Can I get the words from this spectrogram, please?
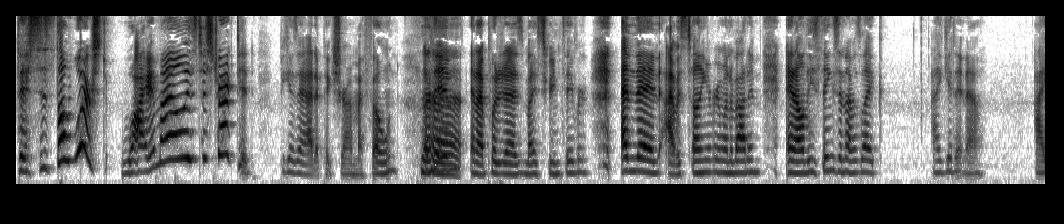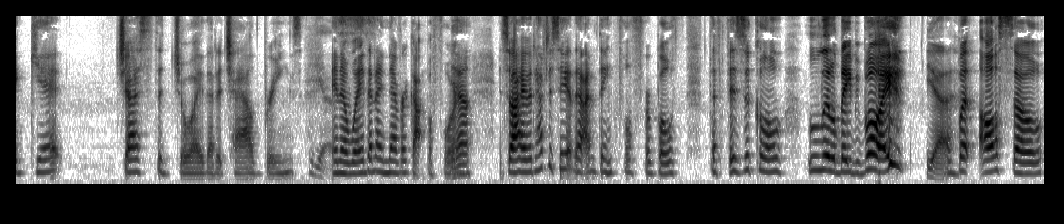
"This is the worst. Why am I always distracted?" Because I had a picture on my phone of him, and I put it as my screensaver. And then I was telling everyone about him and all these things, and I was like, "I get it now. I get." Just the joy that a child brings in a way that I never got before. Yeah. So I would have to say that I'm thankful for both the physical little baby boy, Yeah. but also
